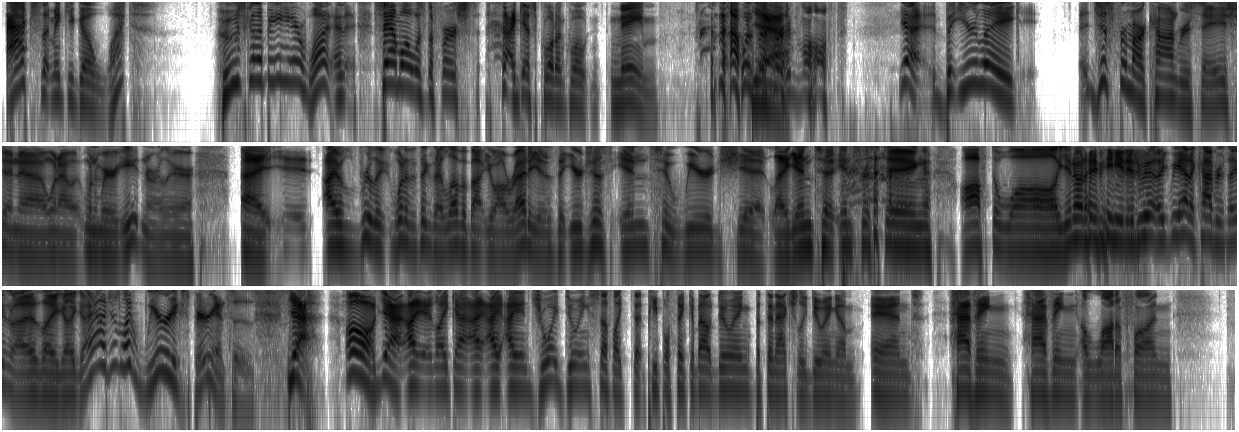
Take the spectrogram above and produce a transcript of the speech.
acts that make you go, "What? Who's gonna be here? What?" And Samwell was the first, I guess, quote unquote, name that was Yeah. ever involved. Yeah, but you're like, just from our conversation uh, when I when we were eating earlier, uh, it, I really one of the things I love about you already is that you're just into weird shit, like into interesting, off the wall. You know what I mean? And we, like we had a conversation. I was like, like I just like weird experiences. Yeah. Oh yeah, I like I, I I enjoy doing stuff like that people think about doing, but then actually doing them and having having a lot of fun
